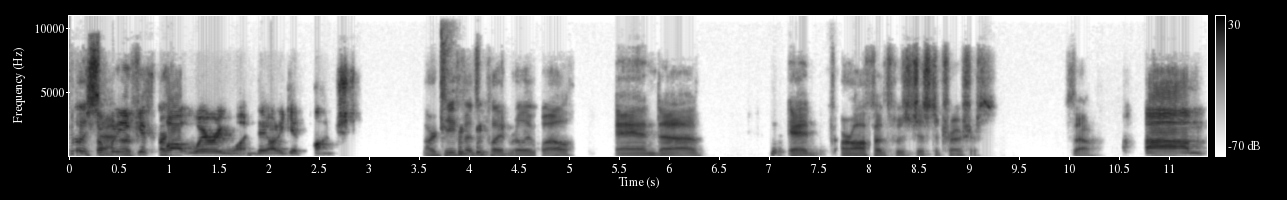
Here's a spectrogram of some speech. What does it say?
really if somebody. Our- gets our- caught wearing one, they ought to get punched. our defense played really well and uh and our offense was just atrocious so Um,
